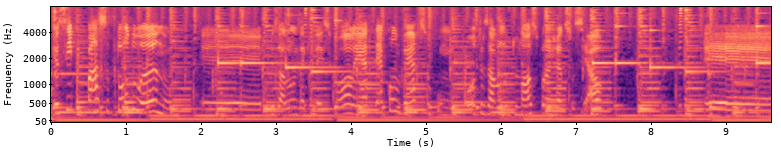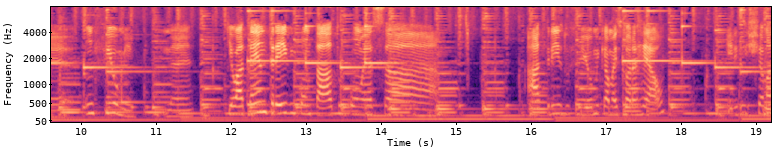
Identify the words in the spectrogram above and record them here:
eu sempre passo todo ano é, para os alunos aqui da escola e até converso com outros alunos do nosso projeto social é, um filme, né? Que eu até entrei em contato com essa atriz do filme, que é uma história real. Ele se chama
